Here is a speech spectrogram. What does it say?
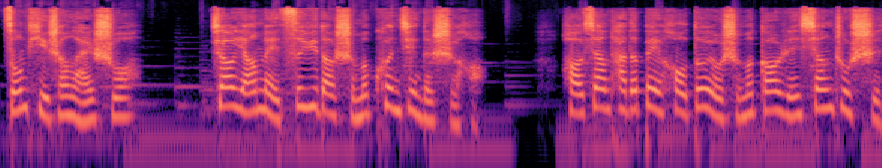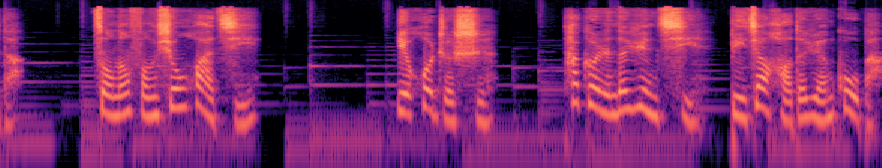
总体上来说，焦阳每次遇到什么困境的时候，好像他的背后都有什么高人相助似的，总能逢凶化吉。也或者是他个人的运气比较好的缘故吧。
